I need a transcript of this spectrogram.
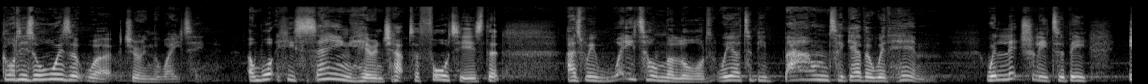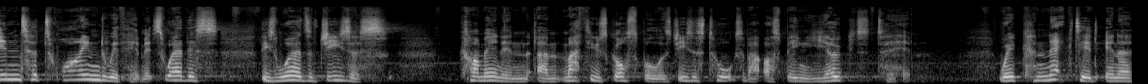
God is always at work during the waiting. And what he's saying here in chapter 40 is that as we wait on the Lord, we are to be bound together with him. We're literally to be intertwined with him. It's where this, these words of Jesus come in in um, Matthew's gospel as Jesus talks about us being yoked to him. We're connected in a,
